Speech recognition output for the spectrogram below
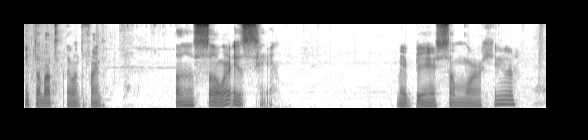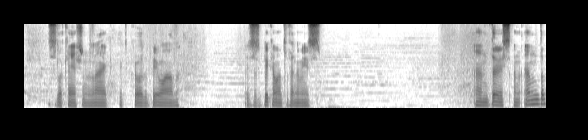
need to, but I want to find. Uh, so where is he? Maybe somewhere here. This location, like it could be one. There's just big amount of enemies. And there's an end.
